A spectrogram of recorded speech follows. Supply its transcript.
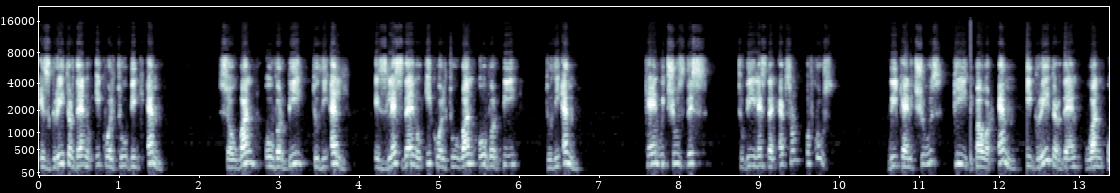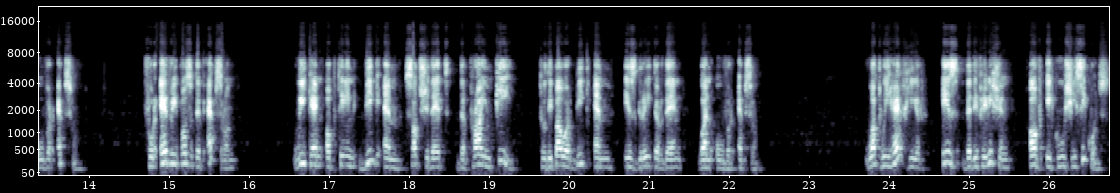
is greater than or equal to big M. So 1 over b to the L is less than or equal to 1 over p to the M. Can we choose this to be less than epsilon? Of course. We can choose p to the power M be greater than 1 over epsilon. For every positive epsilon, we can obtain big M such that the prime p to the power big M is greater than 1 over epsilon. What we have here is the definition of a Cauchy sequence.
